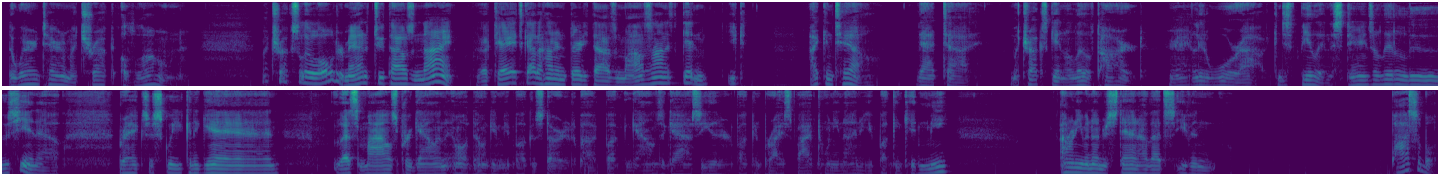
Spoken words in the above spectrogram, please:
the wear and tear on my truck alone. My truck's a little older, man. It's 2009. Okay, it's got 130,000 miles on it. It's getting you. Can, I can tell that uh, my truck's getting a little tired, right? A little wore out. You can just feel it. And the steering's a little loose, you know. Brakes are squeaking again. Less miles per gallon. Oh, don't get me fucking started about fucking gallons of gas either. Fucking price 5.29. Are you fucking kidding me? I don't even understand how that's even possible.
